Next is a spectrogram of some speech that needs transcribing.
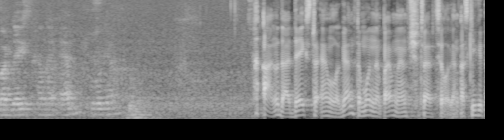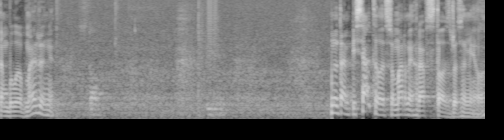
Не М? А, ну так, да, dx m логен, тому напевно n в четверті логен. А скільки там були обмеження? Стоп. Ну там 50, але сумарний граф 100, зрозуміло.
